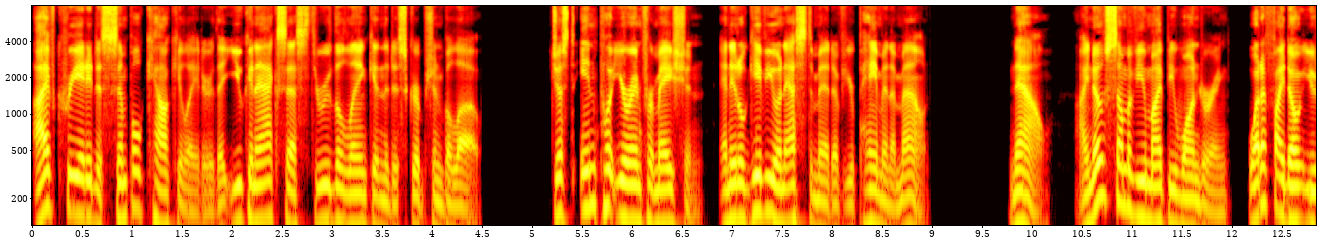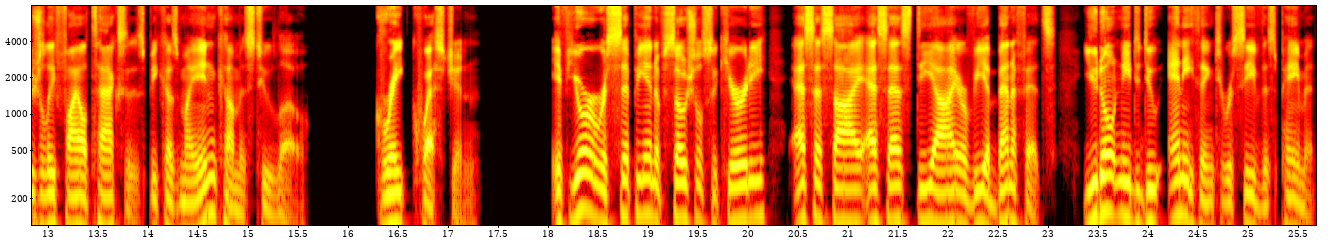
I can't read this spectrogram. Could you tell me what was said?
I've created a simple calculator that you can access through the link in the description below. Just input your information, and it'll give you an estimate of your payment amount. Now, I know some of you might be wondering, what if I don't usually file taxes because my income is too low? Great question. If you're a recipient of Social Security, SSI, SSDI, or VA benefits, you don't need to do anything to receive this payment.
